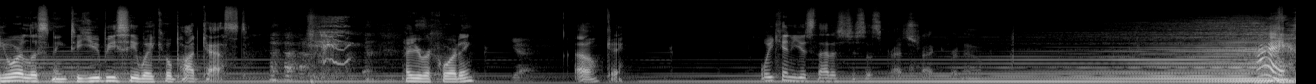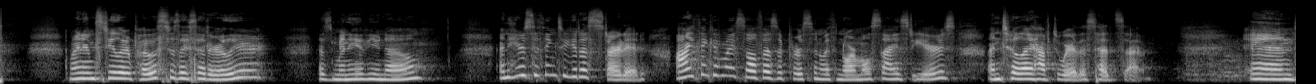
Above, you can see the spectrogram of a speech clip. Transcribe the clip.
You are listening to UBC Waco podcast. Are you recording? Yeah. Oh, okay. We can use that as just a scratch track for now. Hi, my name's Taylor Post, as I said earlier, as many of you know. And here's the thing to get us started I think of myself as a person with normal sized ears until I have to wear this headset. And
